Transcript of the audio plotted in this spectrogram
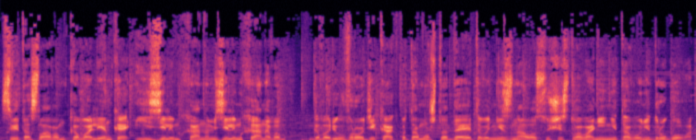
Святославом Коваленко и Зелимханом Зелимхановым. Говорю «вроде как», потому что до этого не знал о существовании ни того, ни другого.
